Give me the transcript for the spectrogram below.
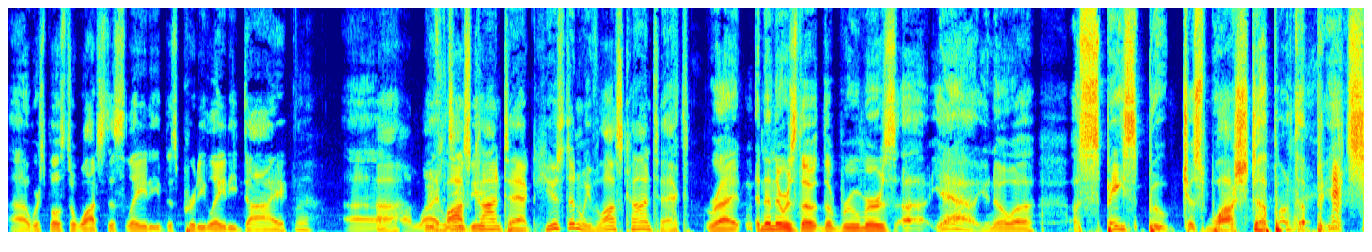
uh, we're supposed to watch this lady, this pretty lady, die Yeah. Uh, Uh, on live we've lost TV. contact. Houston, we've lost contact. right, and then there was the the rumors. Uh, yeah, you know, a a space boot just washed up on the beach.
